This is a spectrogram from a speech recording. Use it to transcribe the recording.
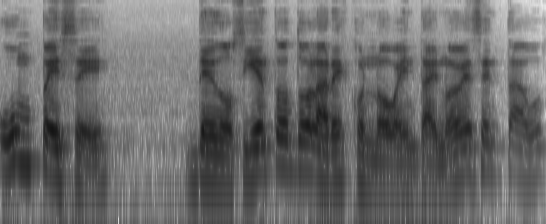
un PC de 200 dólares con 99 centavos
